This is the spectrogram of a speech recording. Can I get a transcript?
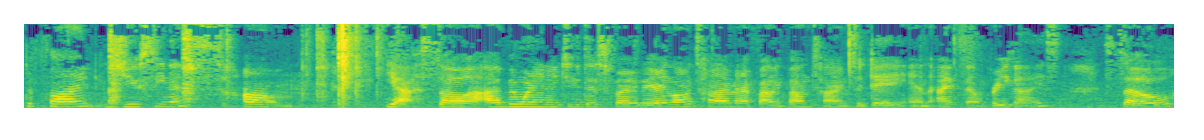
defined juiciness. Um, yeah, so I've been wanting to do this for a very long time and I finally found time today and I filmed for you guys. So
